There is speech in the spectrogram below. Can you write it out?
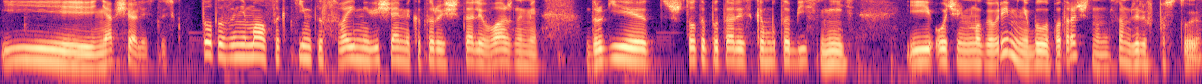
и не общались. То есть кто-то занимался какими-то своими вещами, которые считали важными, другие что-то пытались кому-то объяснить. И очень много времени было потрачено на самом деле впустую.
